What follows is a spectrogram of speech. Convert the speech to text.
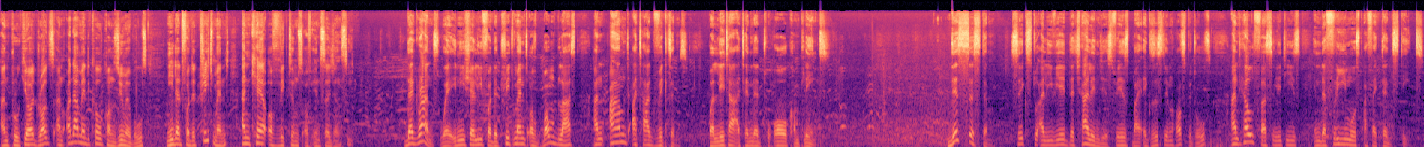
and procure drugs and other medical consumables needed for the treatment and care of victims of insurgency. The grants were initially for the treatment of bomb blast and armed attack victims, but later attended to all complaints. This system seeks to alleviate the challenges faced by existing hospitals and health facilities in the three most affected states.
